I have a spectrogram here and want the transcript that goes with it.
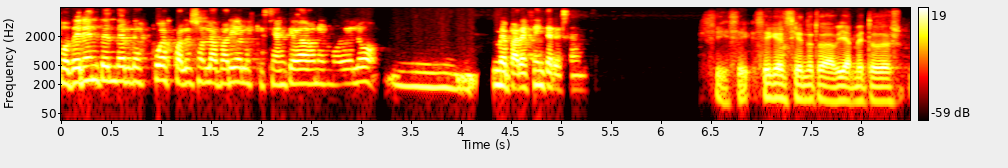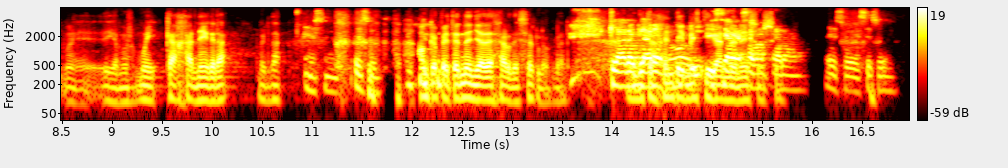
poder entender después cuáles son las variables que se han quedado en el modelo mm, me parece interesante. Sí, sí, siguen siendo todavía métodos, eh, digamos, muy caja negra, ¿verdad? Eso, eso. Aunque pretenden ya dejar de serlo, claro. Claro, claro. gente investigando en eso. Eso es, eso es.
